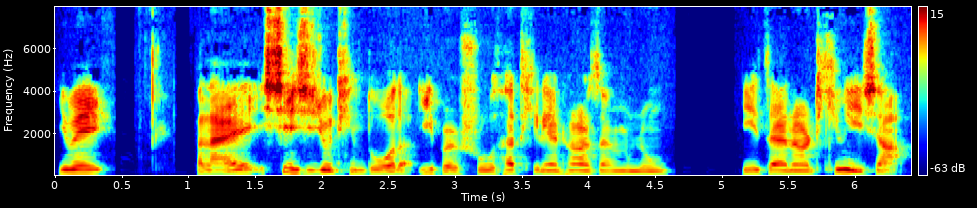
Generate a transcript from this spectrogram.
因为本来信息就挺多的，一本书它提炼成二三分钟。你在那儿听一下，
